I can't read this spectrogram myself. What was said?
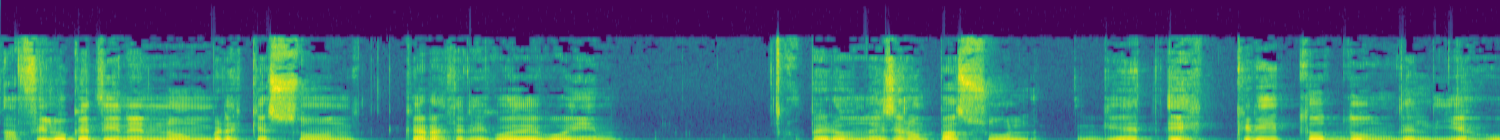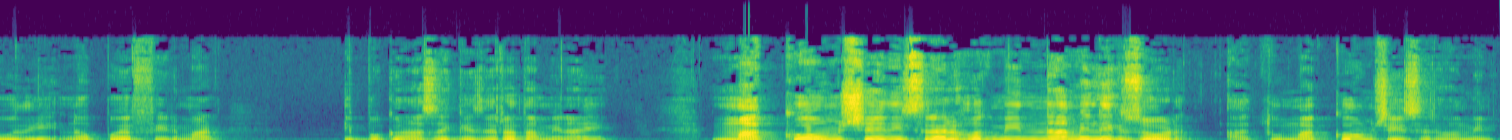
afilu que tienen nombres que son característicos de Goim, pero no hicieron pasul get escrito donde el Yehudí no puede firmar. ¿Y por qué no hace que será también ahí? Makom Shen Israel Hodmin Namilixor. A tu Makom Shen Israel Hodmin.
